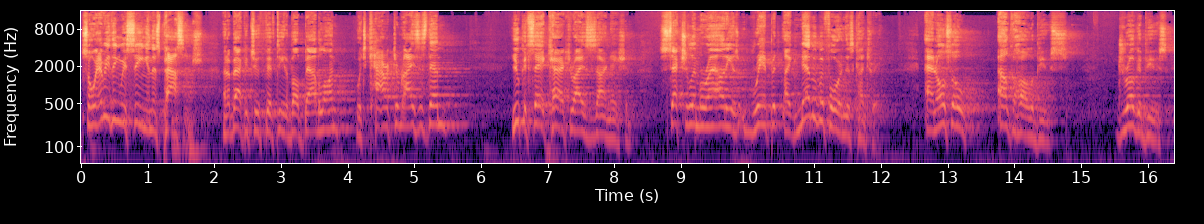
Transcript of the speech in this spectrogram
So everything we're seeing in this passage, and Habakkuk 2.15 about Babylon, which characterizes them, you could say it characterizes our nation. Sexual immorality is rampant like never before in this country. And also alcohol abuse, drug abuse,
